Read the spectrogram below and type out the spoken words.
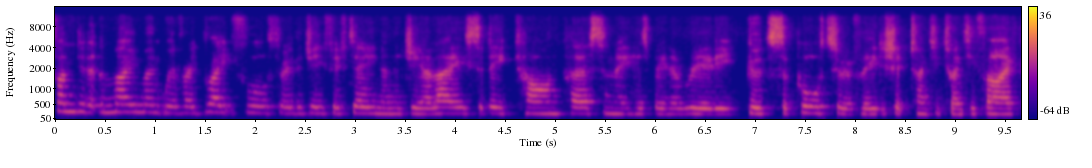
funded at the moment. We're very grateful through the G15 and the GLA. Sadiq Khan personally has been a really good supporter of Leadership 2025. Okay.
